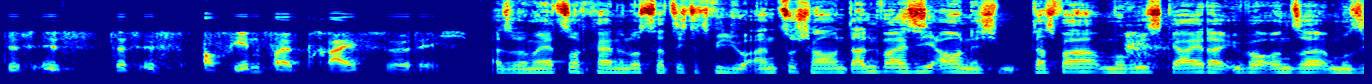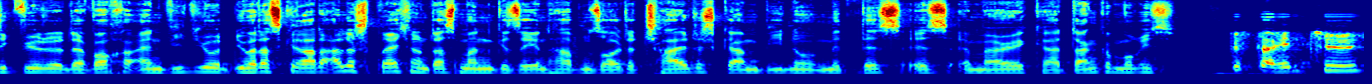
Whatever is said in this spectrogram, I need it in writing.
das ist, das ist auf jeden Fall preiswürdig. Also wenn man jetzt noch keine Lust hat, sich das Video anzuschauen, dann weiß ich auch nicht. Das war Maurice Geider über unser Musikvideo der Woche, ein Video, über das gerade alle sprechen und das man gesehen haben sollte. Childish Gambino mit This is America. Danke, Maurice. Bis dahin, tschüss.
